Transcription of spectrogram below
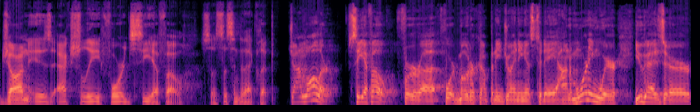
John is actually Ford's CFO. So let's listen to that clip. John Lawler, CFO for uh, Ford Motor Company, joining us today on a morning where you guys are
